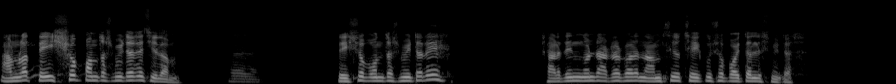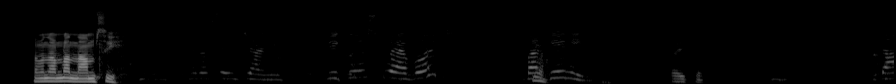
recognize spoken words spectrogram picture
আমরা তেইশশো পঞ্চাশ মিটারে ছিলাম। হ্যাঁ। তেইশশো পঞ্চাশ মিটারে সাড়ে তিন ঘণ্টা আটার পরে নামছি হচ্ছে একুশশো পঁয়তাল্লিশ মিটার। তার মানে আমরা নামছি। a safe journey. এই তো The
